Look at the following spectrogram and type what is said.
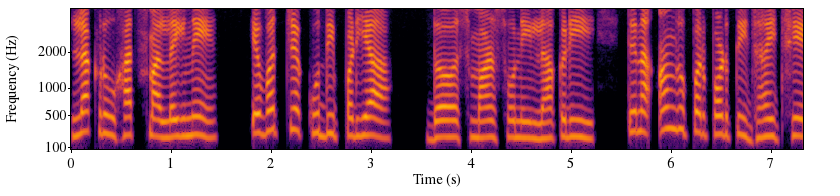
લાકડું હાથમાં લઈને એ વચ્ચે કૂદી પડ્યા. દસ માણસોની લાકડી તેના અંગ પર પડતી જાય છે.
